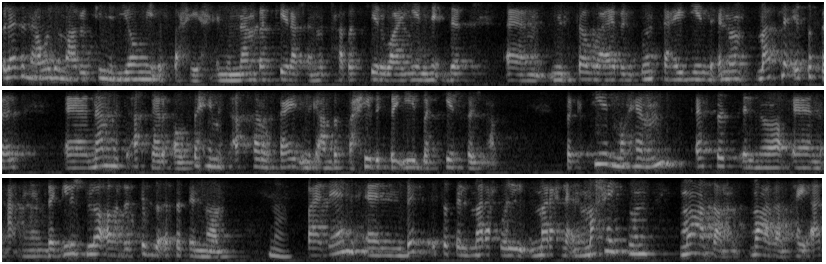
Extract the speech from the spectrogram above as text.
فلازم نعودهم على الروتين اليومي الصحيح. إنه ننام بكير عشان نصحى بكير واعيين نقدر نستوعب نكون سعيدين. لأنه ما تلاقي طفل آه، نام متأخر أو صحي متأخر وسعيد إنك عم بتصحيه بتلاقيه بكير فجأة. فكتير مهم قصه إنه نرجع له أو نرتب له قصه النوم. نعم. بعدين نبث قصه المرح والمرح لأنه ما حيكون معظم معظم هيئات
